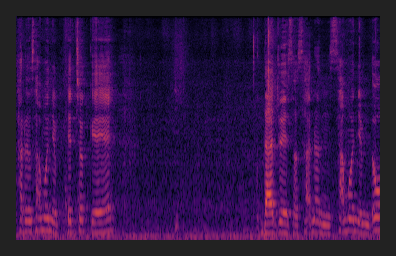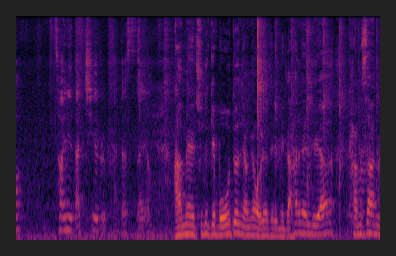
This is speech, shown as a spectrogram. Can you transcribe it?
다른 사모님 개척교회 나주에서 사는 사모님도 전이 다 치유를 받았어요. 아멘 주님께 모든 영광 올려드립니다. 할렐루야 감사합니다.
